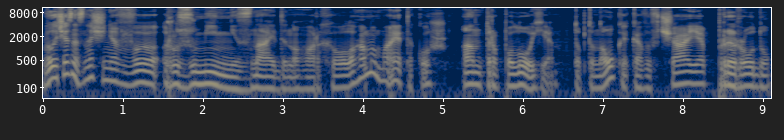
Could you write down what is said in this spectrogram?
Величезне значення в розумінні знайденого археологами має також антропологія, тобто наука, яка вивчає природу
